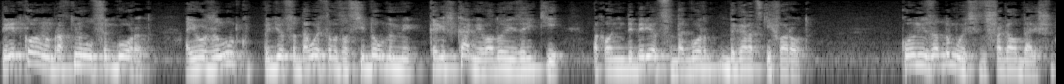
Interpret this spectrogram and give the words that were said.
перед Конаном раскинулся город, а его желудку придется довольствоваться съедобными корешками водой из реки, пока он не доберется до, гор... до городских ворот. Конан, не задумываясь, зашагал дальше.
